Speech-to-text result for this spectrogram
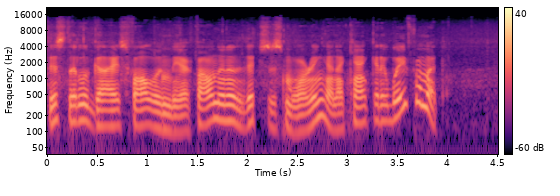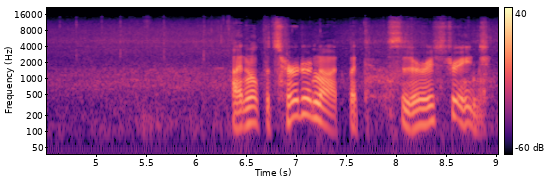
This little guy is following me. I found it in a ditch this morning and I can't get away from it. I don't know if it's hurt or not, but this is very strange.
